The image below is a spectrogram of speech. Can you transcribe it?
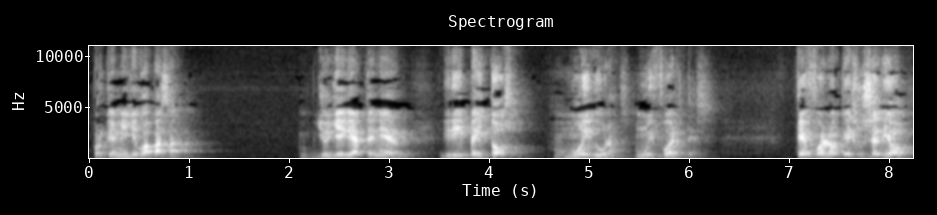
Porque me llegó a pasar. Yo llegué a tener gripe y tos muy duras, muy fuertes. ¿Qué fue lo que sucedió?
